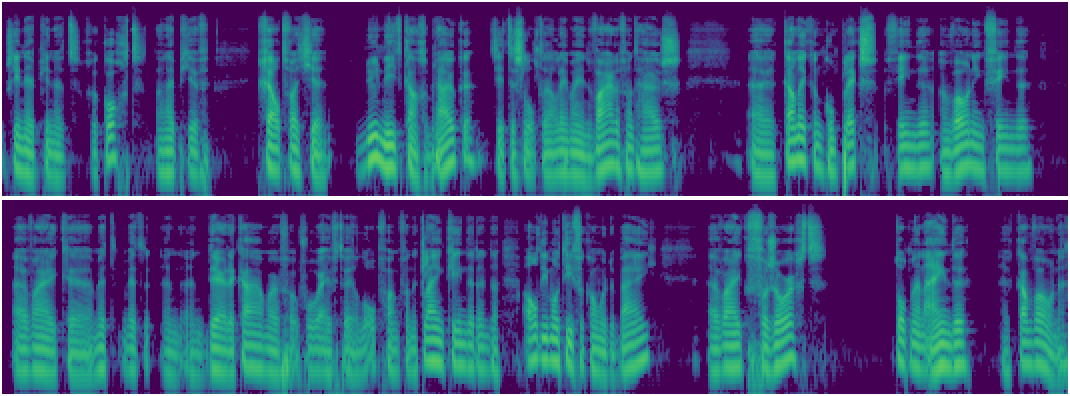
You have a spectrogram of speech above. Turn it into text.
misschien heb je het gekocht, dan heb je geld wat je nu niet kan gebruiken, het zit tenslotte alleen maar in de waarde van het huis. Uh, kan ik een complex vinden, een woning vinden, uh, waar ik uh, met, met een, een, derde kamer voor, voor eventueel de opvang van de kleinkinderen, dat, al die motieven komen erbij, waar ik verzorgd tot mijn einde eh, kan wonen.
